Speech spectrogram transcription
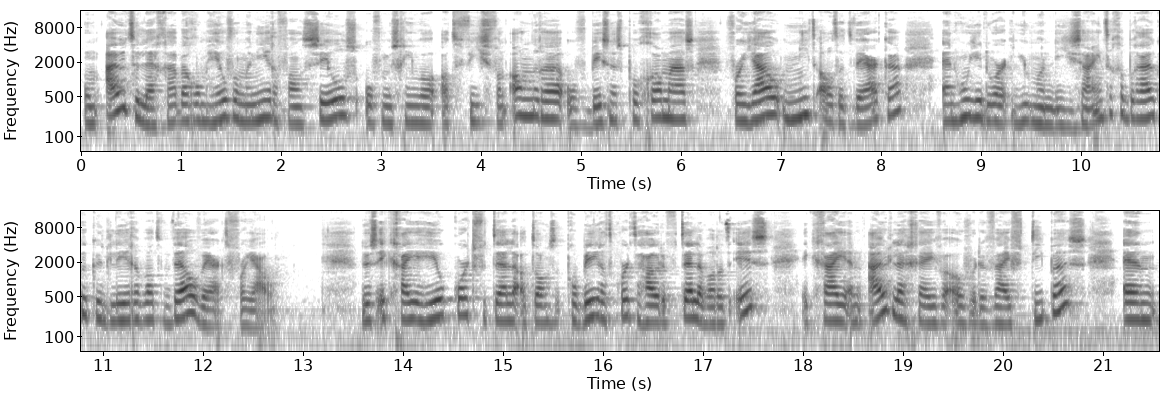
om uit te leggen waarom heel veel manieren van sales of misschien wel advies van anderen of businessprogramma's voor jou niet altijd werken en hoe je door Human Design te gebruiken kunt leren wat wel werkt voor jou. Dus ik ga je heel kort vertellen, althans probeer het kort te houden, vertellen wat het is. Ik ga je een uitleg geven over de vijf types. En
